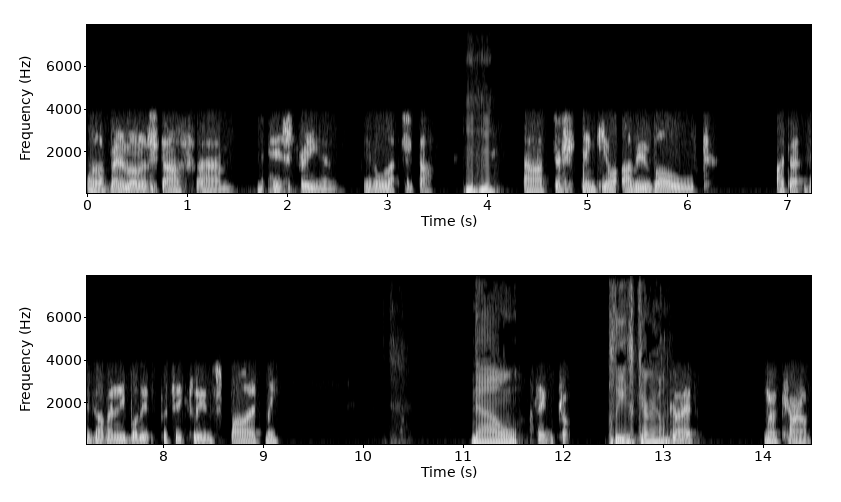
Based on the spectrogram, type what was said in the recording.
And I've read a lot of stuff, um, history and, and all that stuff. hmm And I just think you know, I've evolved. I don't think I've anybody that's particularly inspired me. Now, I think, please carry on. go ahead. No, carry on.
